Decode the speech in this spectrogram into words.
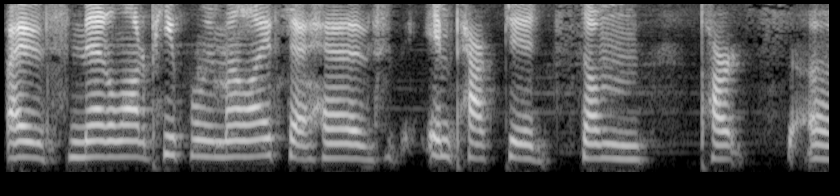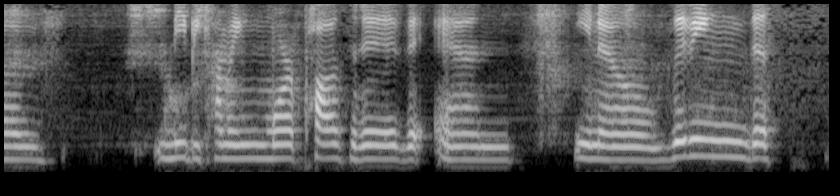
I've met a lot of people in my life that have impacted some parts of me becoming more positive and, you know, living this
